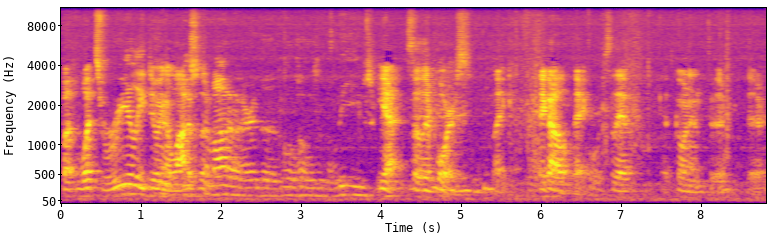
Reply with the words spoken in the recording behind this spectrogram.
But what's really doing a lot of The the stomata are the little holes in the leaves. yeah, so they're pores. Like they got all they so they have it's going into their their,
